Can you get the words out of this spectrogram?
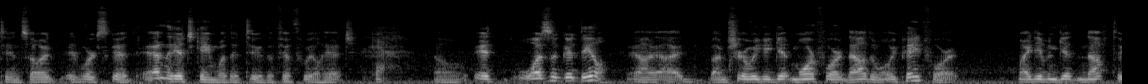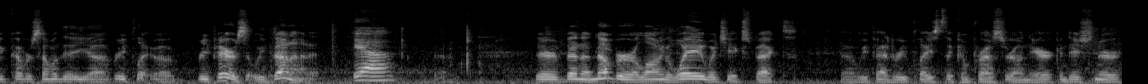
tin, so it, it works good. And the hitch came with it too, the fifth wheel hitch. Yeah. So it was a good deal. I, I, I'm sure we could get more for it now than what we paid for it. Might even get enough to cover some of the uh, repla- uh, repairs that we've done on it. Yeah. There have been a number along the way, which you expect. Uh, we've had to replace the compressor on the air conditioner.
